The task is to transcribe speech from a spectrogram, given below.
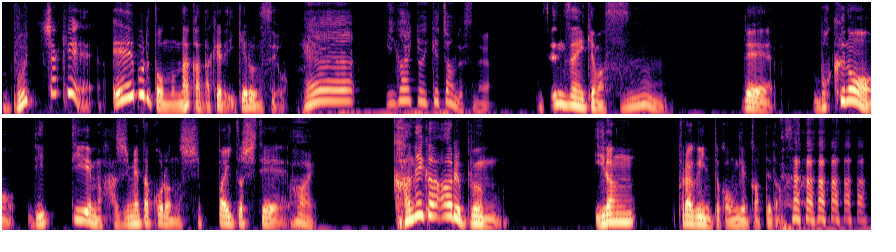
ぶっちゃけエイブルトンの中だけでいけるんですよ。へえ。意外といけちゃうんですね。全然いけまうす、ん。で僕の DTM 始めた頃の失敗としてはい金がある分いらんプラグインとか音源買ってたんですよ。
